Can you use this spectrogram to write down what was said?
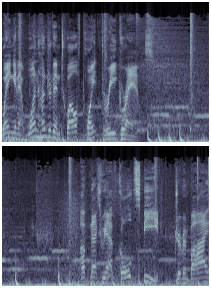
weighing in at 112.3 grams. Up next, we have Gold Speed, driven by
